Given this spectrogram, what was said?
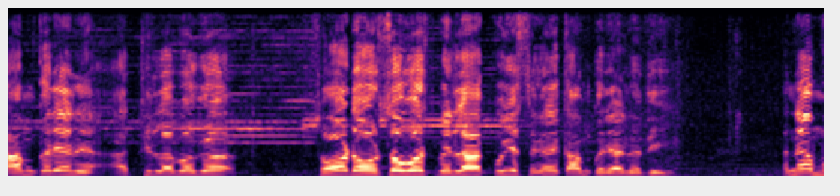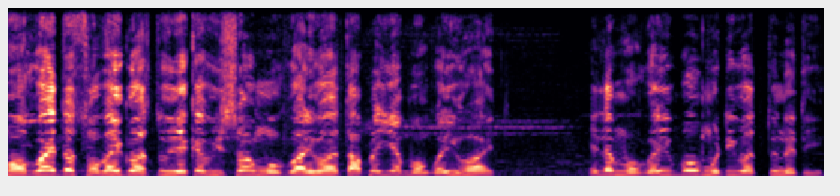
કામ કર્યા ને આજથી લગભગ સો દોઢસો વર્ષ પહેલાં કોઈએ સરકારે કામ કર્યા નથી. અને મોંઘવારી તો સ્વાભાવિક વસ્તુ છે કે વિશ્વમાં મોંઘવારી હોય તો આપણે અહીંયા મોંઘવારી હોય એટલે મોંઘવારી બહુ મોટી વસ્તુ નથી.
